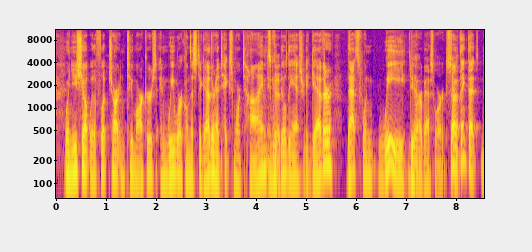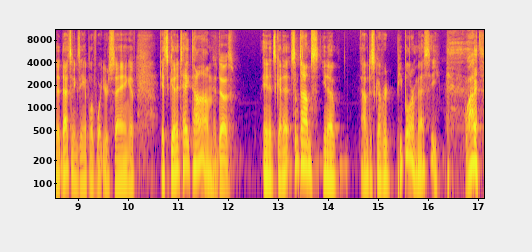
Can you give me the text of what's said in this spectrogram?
when you show up with a flip chart and two markers and we work on this together and it takes more time and we build the answer together, that's when we do Yep. our best work." So I think that that's an example of what you're saying. Of it's going to take time it does and it's gonna sometimes you know i've discovered people are messy What?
